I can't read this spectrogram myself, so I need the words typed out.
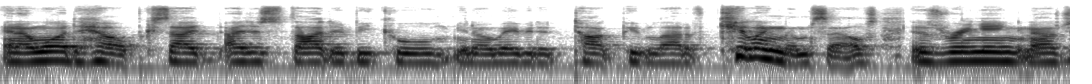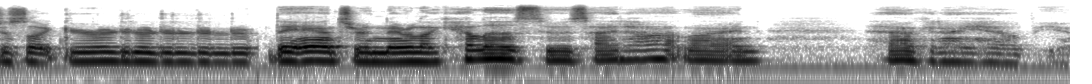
and I wanted to help because I, I just thought it'd be cool, you know, maybe to talk people out of killing themselves. It was ringing and I was just like, they answered and they were like, hello, suicide hotline. How can I help you?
